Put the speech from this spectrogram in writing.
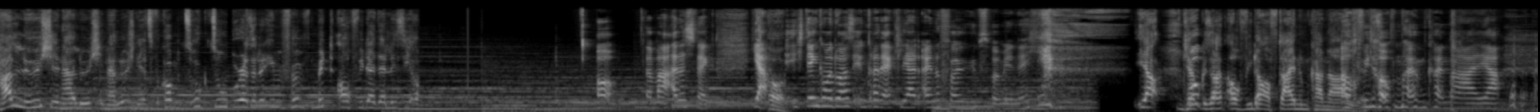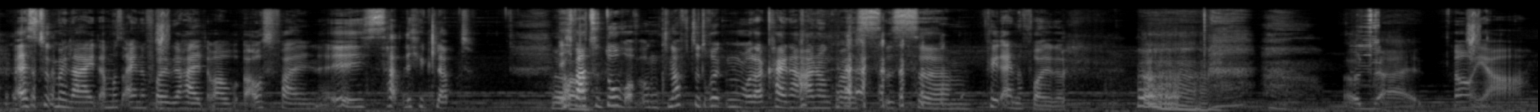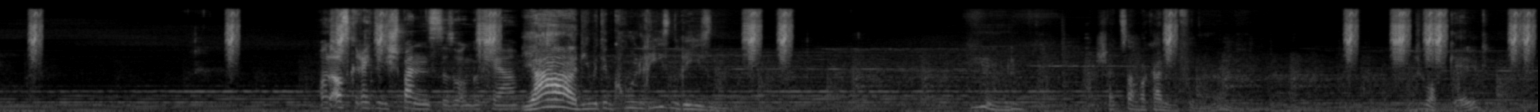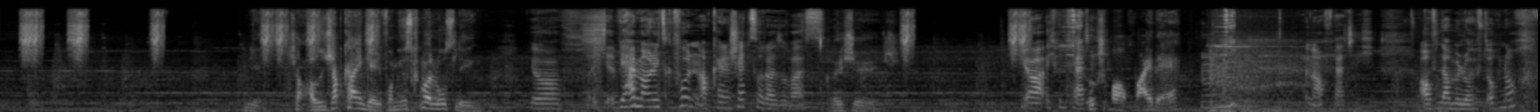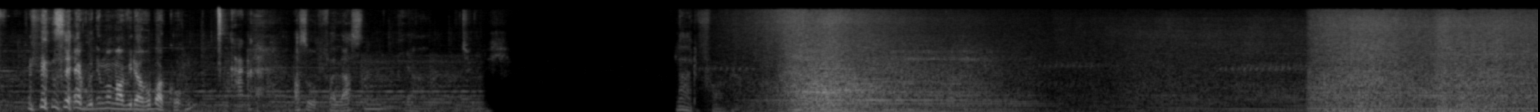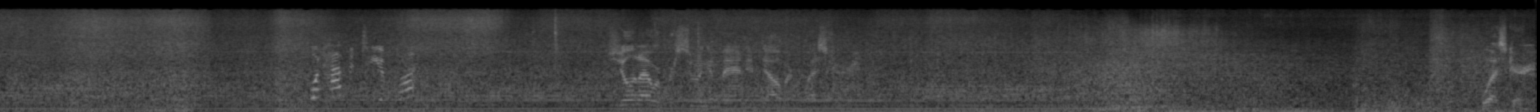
Hallöchen, Hallöchen, Hallöchen. Herzlich willkommen zurück zu Resident Evil 5 mit auch wieder der Lizzie. Oh, da war alles weg. Ja, Oh. ich denke mal, du hast eben gerade erklärt, eine Folge gibt es bei mir nicht. Ja, ich habe gesagt, auch wieder auf deinem Kanal. Auch jetzt. wieder auf meinem Kanal, ja. Es tut mir leid, da muss eine Folge halt au- ausfallen. Es hat nicht geklappt. Ja. Ich war zu doof, auf irgendeinen Knopf zu drücken oder keine Ahnung was. Es ähm, fehlt eine Folge. Ah. Oh nein. Oh ja. Und ausgerechnet die spannendste so ungefähr. Ja, die mit dem coolen Riesenriesen. Hm. Schätze haben wir keine gefunden. Ne? Überhaupt Geld? Nee, ich hab, also ich habe kein Geld. Von mir aus können wir loslegen. Ja, ich, wir haben ja auch nichts gefunden, auch keine Schätze oder sowas. Richtig. Ja, ich bin fertig. schon mal auf weiter. Mhm. Bin auch fertig. Aufnahme läuft auch noch. Sehr gut, immer mal wieder rüber gucken. Kacke. Achso, verlassen? Ja, natürlich. Ladevorgang. What happened to your plot? Jill and I were pursuing a man named Albert Wesker. Wesker.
